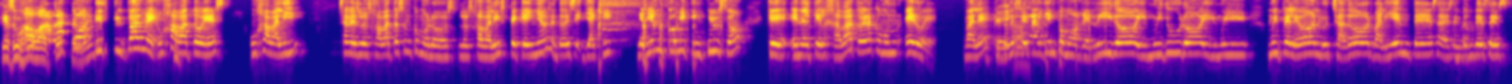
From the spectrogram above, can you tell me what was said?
que es un jabato, perdón. Disculpadme, un jabato es un jabalí. ¿Sabes? Los jabatos son como los, los jabalís pequeños. Entonces, y aquí y había un cómic incluso que, en el que el jabato era como un héroe. ¿Vale? Entonces Ah. era alguien como aguerrido y muy duro y muy, muy peleón, luchador, valiente, ¿sabes? Entonces es,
